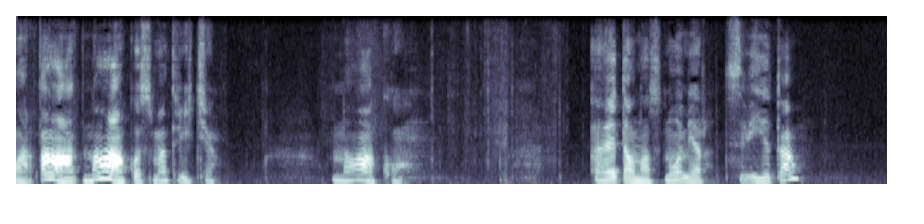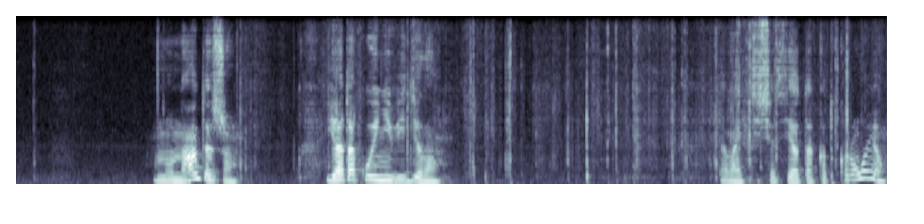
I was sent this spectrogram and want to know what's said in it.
Мар... А, Нако, смотрите. Нако. Это у нас номер цвета. Ну, надо же. Я такую не видела. Давайте сейчас я так открою.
